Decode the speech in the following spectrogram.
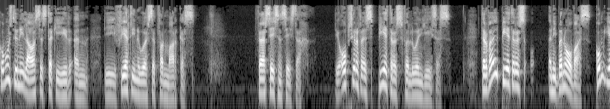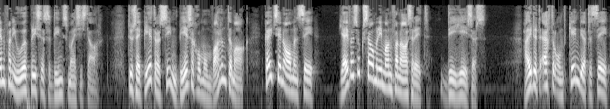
Kom ons doen die laaste stukkie hier in die 14de hoofstuk van Markus. Vers 66. Die opskrif is Petrus verloon Jesus. Terwyl Petrus in die binnehof was, kom een van die hoëpriesters se diensmeisies daar. Toe sy Petrus sien besig om hom warm te maak, kyk sy na hom en sê: "Jy was ook saam met die man van Nasaret, die Jesus." Hy het dit egter ontken deur te sê:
